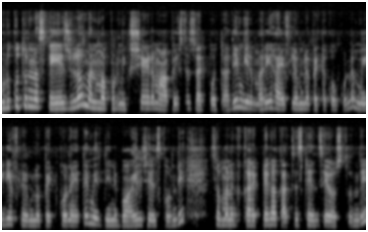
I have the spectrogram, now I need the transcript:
ఉడుకుతున్న స్టేజ్లో మనం అప్పుడు మిక్స్ చేయడం ఆపేస్తే సరిపోతుంది. మీరు మరీ హై ఫ్లేమ్లో పెట్టుకోకుండా మీడియం ఫ్లేమ్లో పెట్టుకొని అయితే మీరు దీన్ని బాయిల్ చేసుకోండి. సో మనకు కరెక్ట్గా కన్సిస్టెన్సీ వస్తుంది.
